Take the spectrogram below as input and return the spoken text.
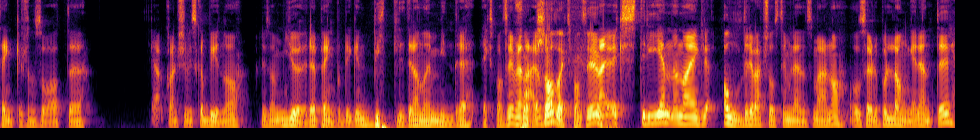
tenker som så at eh, ja, kanskje vi skal begynne å liksom, gjøre pengepolitikken bitte litt mindre ekspansiv. Den er jo, ekspansiv? Den er jo ekstrem. Den har egentlig aldri vært så stimulerende som er nå. Og ser du på lange renter,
